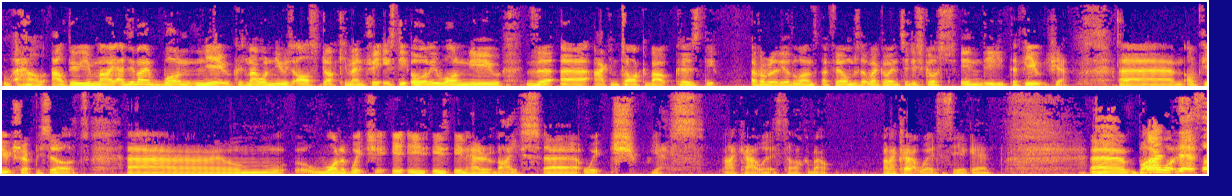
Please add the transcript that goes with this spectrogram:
well, I'll do you my. I'll do my one new because my one new is also documentary. It's the only one new that uh, I can talk about because the. uh, Probably the other ones are films that we're going to discuss in the, the future, um, on future episodes. Um, one of which i- i- is Inherent Vice, uh, which, yes, I can't wait to talk about. And I can't wait to see again. Um, but I never.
